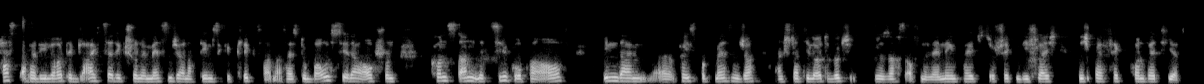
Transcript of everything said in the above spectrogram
hast aber die Leute gleichzeitig schon im Messenger, nachdem sie geklickt haben. Das heißt, du baust dir da auch schon konstant eine Zielgruppe auf, in deinem äh, Facebook Messenger, anstatt die Leute wirklich, wie du sagst, auf eine Landingpage zu schicken, die vielleicht nicht perfekt konvertiert.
